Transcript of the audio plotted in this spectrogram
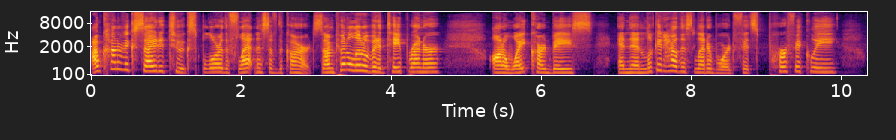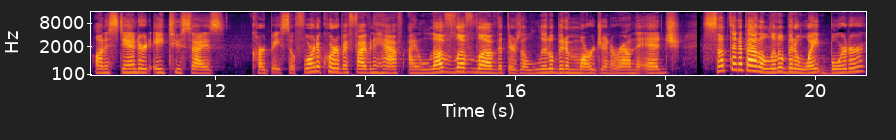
I'm kind of excited to explore the flatness of the card. So I'm putting a little bit of tape runner on a white card base, and then look at how this letterboard fits perfectly on a standard A2 size card base. So four and a quarter by five and a half. I love, love, love that there's a little bit of margin around the edge. Something about a little bit of white border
